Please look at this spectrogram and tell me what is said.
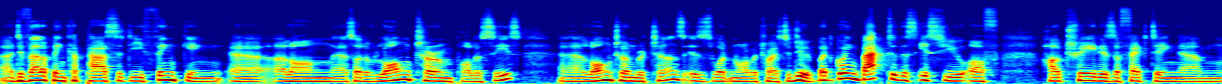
uh, developing capacity, thinking uh, along sort of long term policies. long term returns is what Norway tries to do. But going back to this issue of how trade is affecting um,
